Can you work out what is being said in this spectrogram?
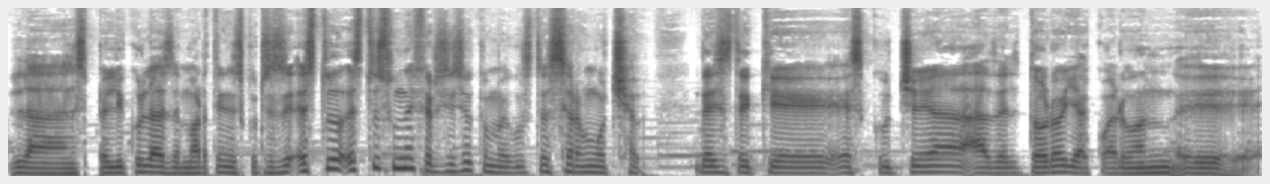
las películas de Martin Scorsese, esto, esto es un ejercicio que me gusta hacer mucho desde que escuché a, Del Toro y a Cuarón eh,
